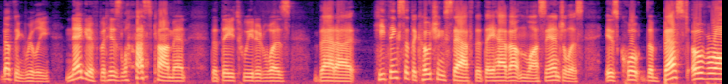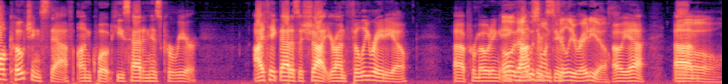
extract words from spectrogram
nothing really negative, but his last comment that they tweeted was that uh, he thinks that the coaching staff that they have out in Los Angeles is quote the best overall coaching staff unquote he's had in his career. I take that as a shot. You're on Philly radio, uh, promoting a oh that was on. Philly radio. Oh yeah. Um, oh.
